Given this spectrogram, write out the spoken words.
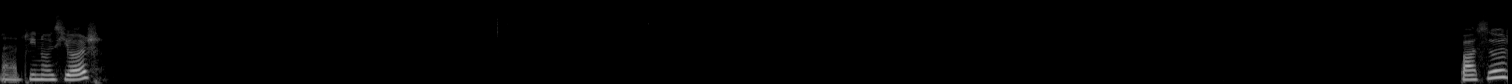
Arduino is here. Buzzer.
